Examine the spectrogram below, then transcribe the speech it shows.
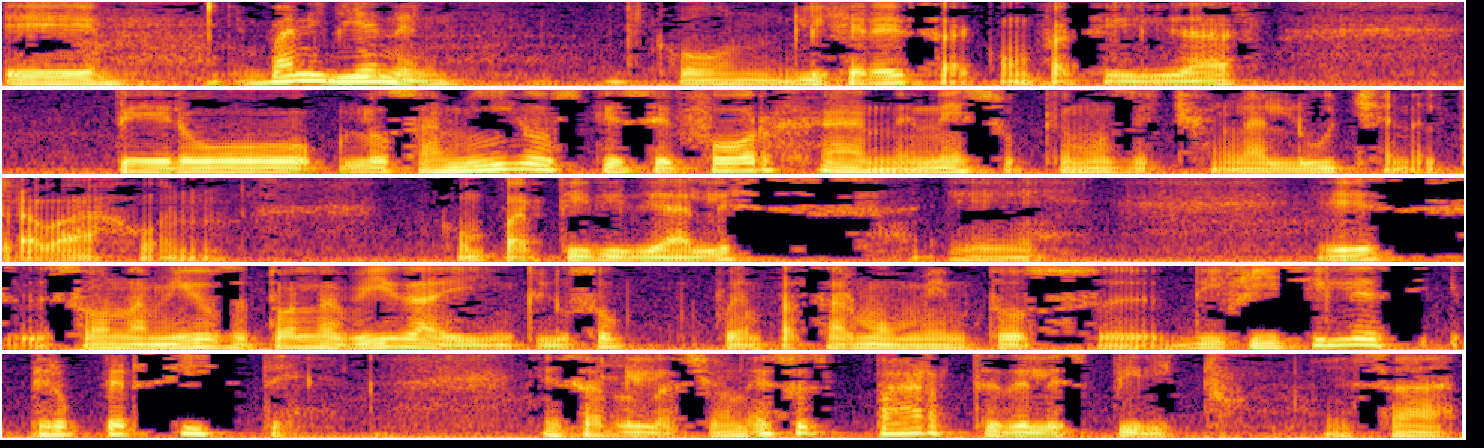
eh, van y vienen con ligereza, con facilidad, pero los amigos que se forjan en eso que hemos hecho, en la lucha, en el trabajo, en compartir ideales, eh, son amigos de toda la vida e incluso pueden pasar momentos eh, difíciles, pero persiste esa relación. Eso es parte del espíritu, esa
